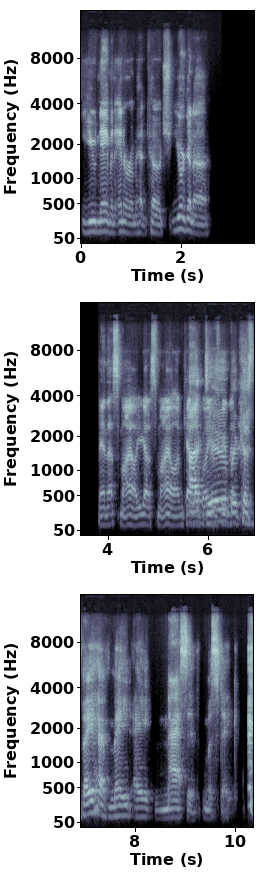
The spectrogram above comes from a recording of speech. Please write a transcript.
you name an interim head coach, you're gonna man that smile. You got a smile on Cadillac I Williams. do because they have made a massive mistake. Why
